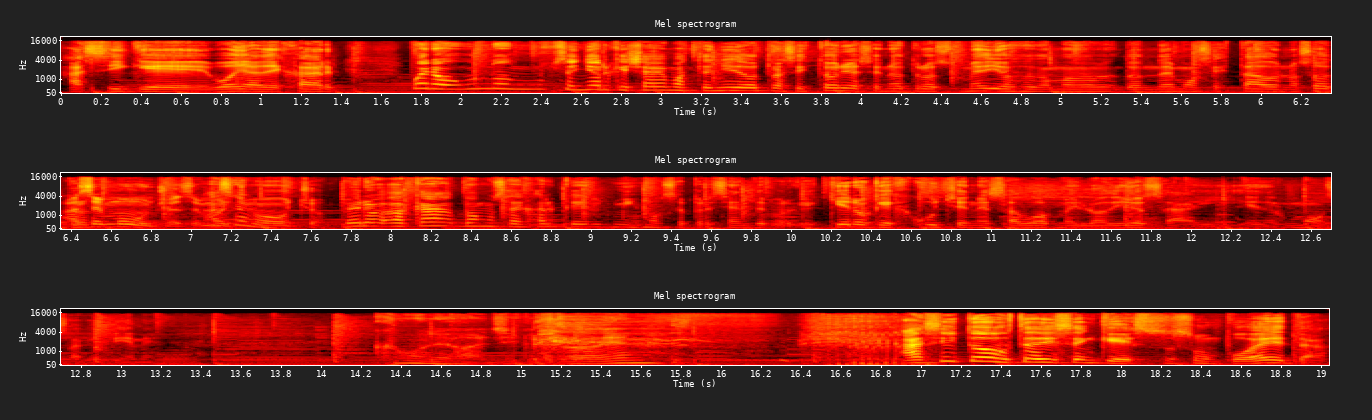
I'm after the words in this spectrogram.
Así que voy a dejar, bueno, un, un señor que ya hemos tenido otras historias en otros medios donde hemos estado nosotros. Hace mucho, hace mucho. Hace mucho. Pero acá vamos a dejar que él mismo se presente porque quiero que escuchen esa voz melodiosa y hermosa que tiene. ¿Cómo le va, chicos? ¿Todo bien? Así todos ustedes dicen que es un poeta,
